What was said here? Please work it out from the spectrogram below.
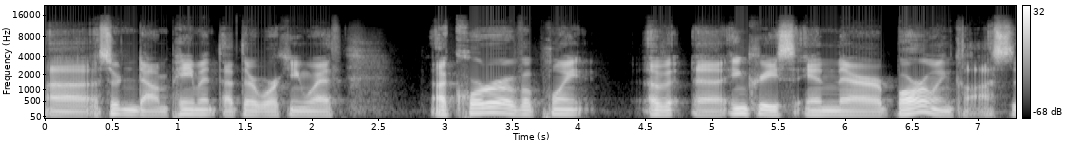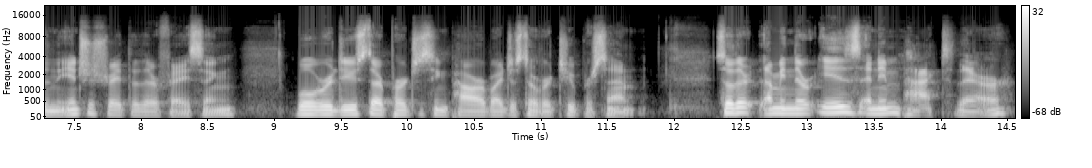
uh, a certain down payment that they're working with, a quarter of a point of uh, increase in their borrowing costs and the interest rate that they're facing will reduce their purchasing power by just over two percent. So there, I mean, there is an impact there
